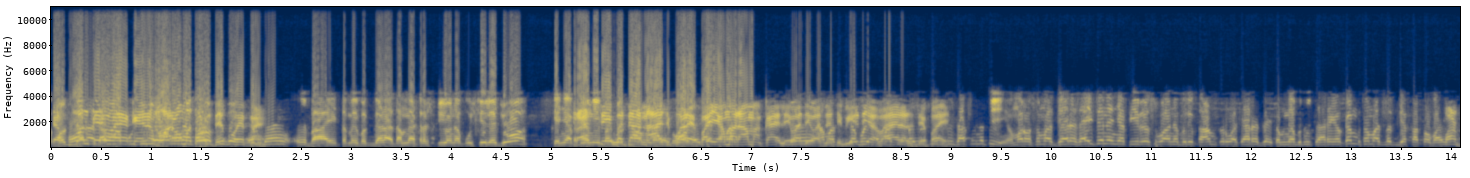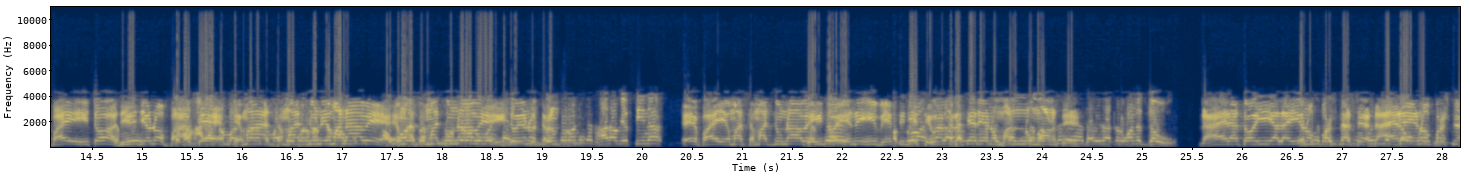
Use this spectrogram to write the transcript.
ફોન કર્યો હોય કે એને મારવામાં થોડો ભેગો હે એ ભાઈ તમે બગદાણા ધામના ટ્રસ્ટીઓને પૂછી લેજો કે અહીંયા કોની ટ્રસ્ટી બાજુ બધા ના જ ધામ ભાઈ, અમારે આમાં કાંઈ લેવા દેવા નથી. બીજા વીડિયો છે, ભાઈ. નથી. અમારો સમાજ જ્યારે જાય છે ને અહીંયા પીરસવા ને બધું કામ કરવા ત્યારે જાય. તમને બધું ત્યારે કેમ સમાજ નથી દેખાતો ભાઈ? પણ ભાઈ ઈ તો જે જેનો ભાગ છે એમાં એમાં ના આવે. એમાં સમાજનું ના આવે. ઈ તો એનો ધર્મ કે સારા એ ભાઈ એમાં સમાજનું ના આવે. ઈ તો એને ઈ વ્યક્તિ જે સેવા કરે છે ને એનો માણ છે. દાયરા કરવાને જવું. ડાયરા તો ઈ અલા એનો પ્રશ્ન છે ડાયરા એનો પ્રશ્ન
